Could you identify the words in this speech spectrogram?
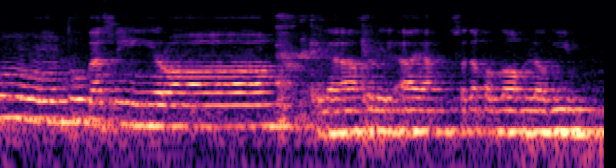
كنت بصيرا. إلى آخر الآية. صدق الله العظيم.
